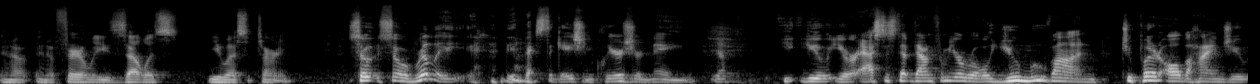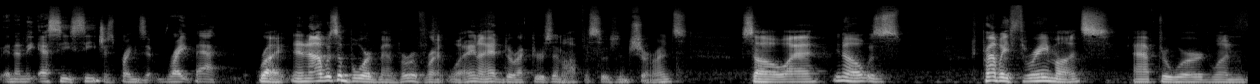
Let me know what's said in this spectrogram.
in a in a fairly zealous U.S. attorney. So, so really, the investigation clears your name. Yeah. You, you you're asked to step down from your role. You move on to put it all behind you, and then the SEC just brings it right back. Right. And I was a board member of Rentway and I had directors and officers insurance. So I, you know, it was probably three months afterward when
